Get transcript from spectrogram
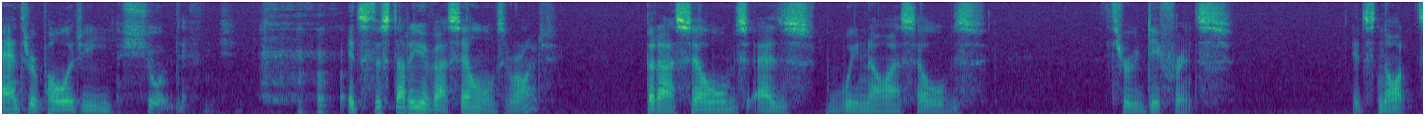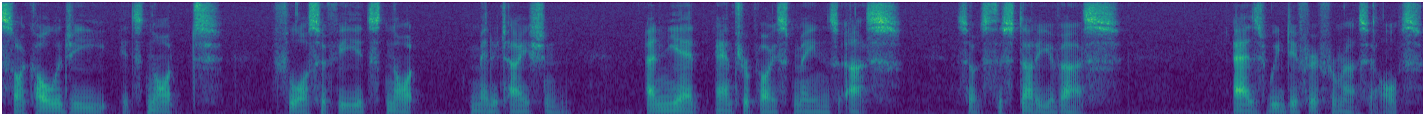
Anthropology, A short definition. it's the study of ourselves, right? But ourselves as we know ourselves through difference. It's not psychology, it's not philosophy, it's not meditation. And yet, anthropos means us. So it's the study of us as we differ from ourselves.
